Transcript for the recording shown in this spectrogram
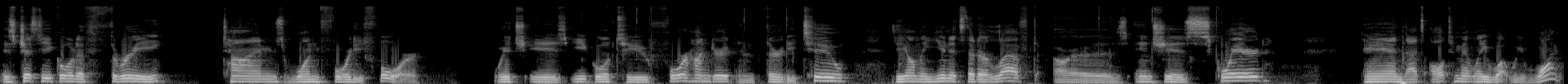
is just equal to 3 times 144, which is equal to 432. The only units that are left are inches squared, and that's ultimately what we want.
